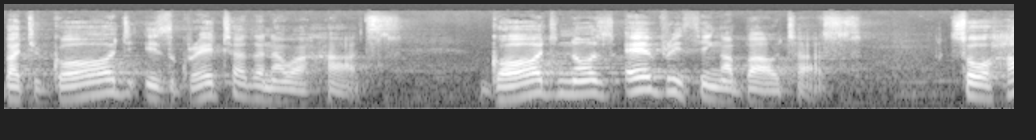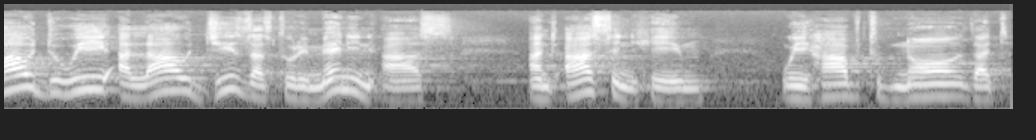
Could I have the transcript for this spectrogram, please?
But God is greater than our hearts. God knows everything about us. So, how do we allow Jesus to remain in us and us in Him? We have to know that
